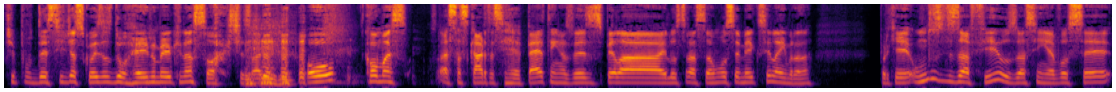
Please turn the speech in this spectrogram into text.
tipo, decide as coisas do reino meio que na sorte, sabe? Ou como as- essas cartas se repetem, às vezes pela ilustração você meio que se lembra, né? Porque um dos desafios, assim, é você.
